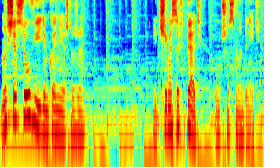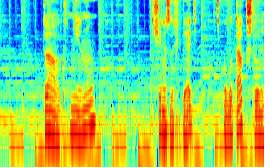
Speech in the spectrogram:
Ну, сейчас все увидим, конечно же. Через F5 лучше смотреть. Так, не, ну... Через F5. Типа вот так, что ли?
